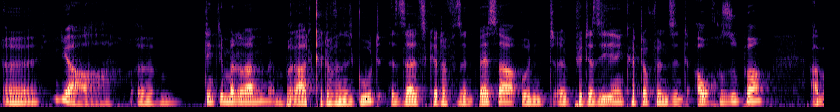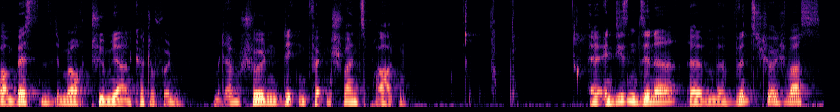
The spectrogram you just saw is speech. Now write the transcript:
Äh, ja, ähm, denkt immer dran, Bratkartoffeln sind gut, Salzkartoffeln sind besser und äh, Petersilienkartoffeln sind auch super. Aber am besten sind immer noch Thymiankartoffeln mit einem schönen, dicken, fetten Schweinsbraten. Äh, in diesem Sinne ähm, wünsche ich euch was.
